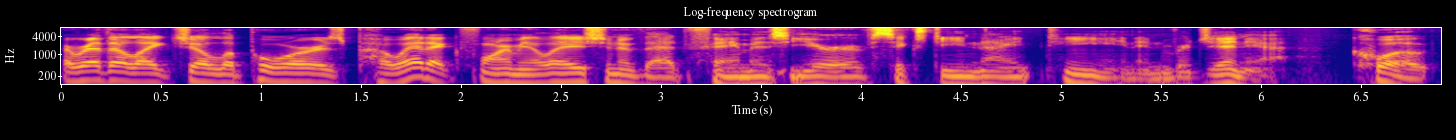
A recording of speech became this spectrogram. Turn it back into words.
I rather like Jill Lepore's poetic formulation of that famous year of 1619 in Virginia. Quote,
